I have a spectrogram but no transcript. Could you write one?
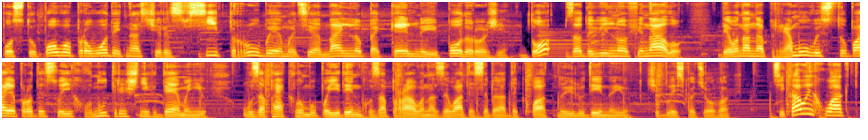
поступово проводить нас через всі труби емоціонально пекельної подорожі до задовільного фіналу, де вона напряму виступає проти своїх внутрішніх демонів у запеклому поєдинку за право називати себе адекватною людиною чи близько цього. Цікавий факт,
